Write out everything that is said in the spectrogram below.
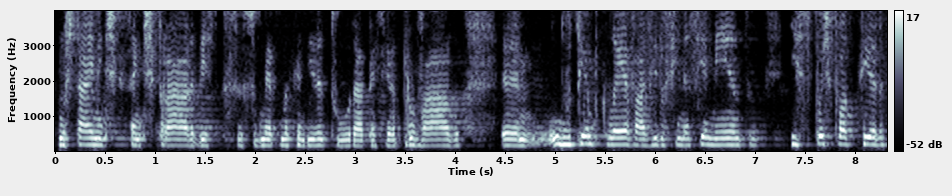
nos timings que se tem que esperar, desde que se submete uma candidatura até ser aprovado, um, no tempo que leva a vir o financiamento, isso depois pode ter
